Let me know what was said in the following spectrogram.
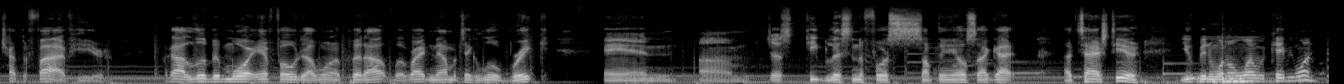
chapter five here, I got a little bit more info that I want to put out, but right now I'm gonna take a little break and um just keep listening for something else I got attached here. You've been one on one with KB1.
